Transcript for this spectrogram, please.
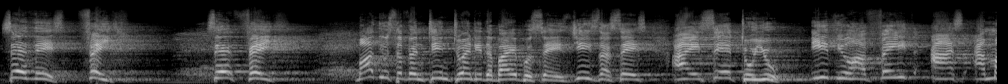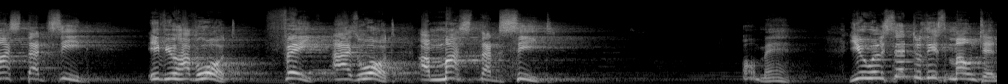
Say this, faith. Say faith. Matthew 17, 20, the Bible says, Jesus says, I say to you, if you have faith as a mustard seed, if you have what? Faith as what? A mustard seed. Oh man. You will say to this mountain,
